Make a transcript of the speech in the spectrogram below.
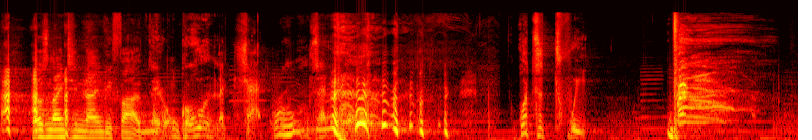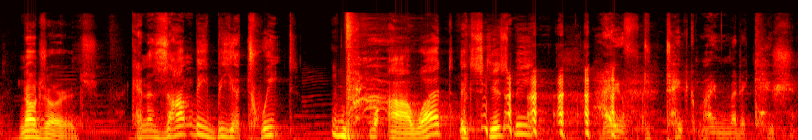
that was 1995. They don't go in the chat rooms anymore. What's a tweet? No, George. Can a zombie be a tweet? Uh, what? Excuse me? I have to take my medication.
